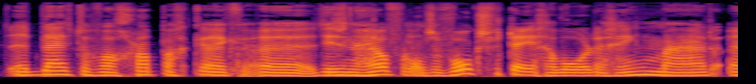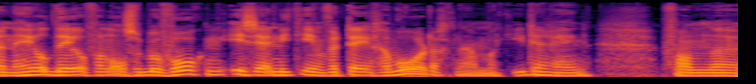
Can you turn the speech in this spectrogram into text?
het, blijft toch wel grappig. Kijk, eh, het is een helft van onze volksvertegenwoordiging... maar een heel deel van onze bevolking is er niet in vertegenwoordigd. Namelijk iedereen van eh,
